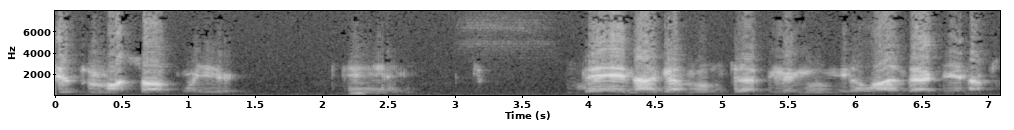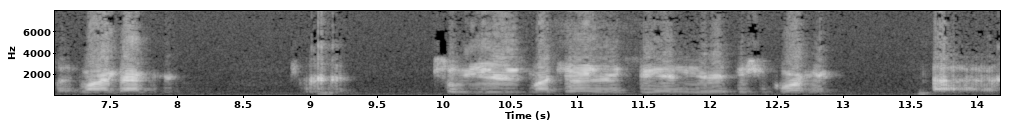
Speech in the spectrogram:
just from my sophomore year. And then I got moved up and they moved me to linebacker and I played linebacker for two years, my junior and senior year at Bishop Gorman. Uh,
